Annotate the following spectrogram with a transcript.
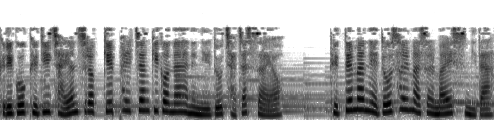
그리고 그 뒤 자연스럽게 팔짱 끼거나 하는 일도 잦았어요. 그때만 해도 설마 설마 했습니다.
